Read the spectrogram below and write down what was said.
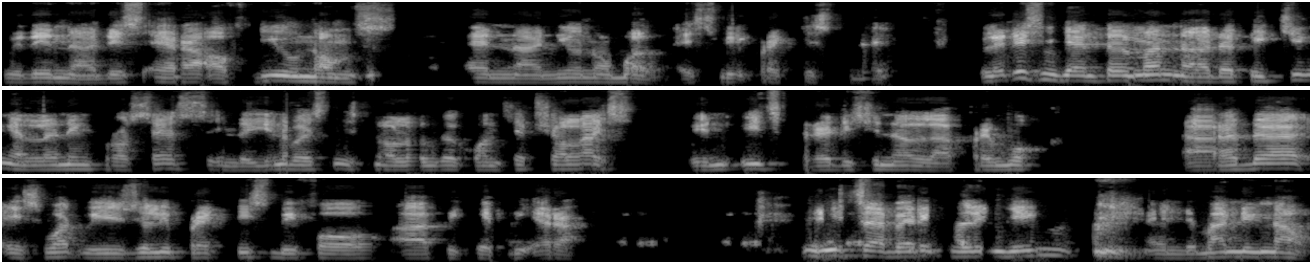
within this era of new norms and uh, new normal as we practice today. Ladies and gentlemen, uh, the teaching and learning process in the university is no longer conceptualized in its traditional uh, framework. Uh, rather, is what we usually practice before uh, PKP era. It is uh, very challenging and demanding now.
